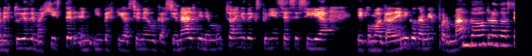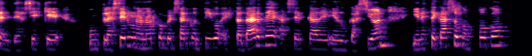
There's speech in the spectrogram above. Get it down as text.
con estudios de magíster en investigación educacional, tiene muchos años de experiencia Cecilia eh, como académico también formando a otros docentes, así es que un placer, un honor conversar contigo esta tarde acerca de educación y en este caso con foco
